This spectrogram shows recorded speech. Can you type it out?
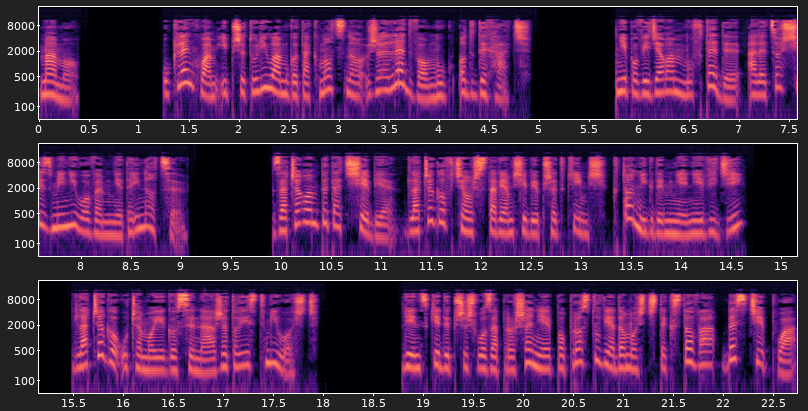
mamo. Uklękłam i przytuliłam go tak mocno, że ledwo mógł oddychać. Nie powiedziałam mu wtedy, ale coś się zmieniło we mnie tej nocy. Zaczęłam pytać siebie, dlaczego wciąż stawiam siebie przed kimś, kto nigdy mnie nie widzi? Dlaczego uczę mojego syna, że to jest miłość? Więc kiedy przyszło zaproszenie, po prostu wiadomość tekstowa, bez ciepła,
